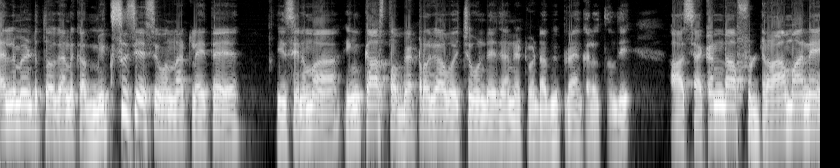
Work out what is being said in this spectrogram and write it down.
ఎలిమెంట్తో కనుక మిక్స్ చేసి ఉన్నట్లయితే ఈ సినిమా ఇంకాస్త బెటర్గా వచ్చి ఉండేది అనేటువంటి అభిప్రాయం కలుగుతుంది. ఆ సెకండ్ హాఫ్ డ్రామానే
